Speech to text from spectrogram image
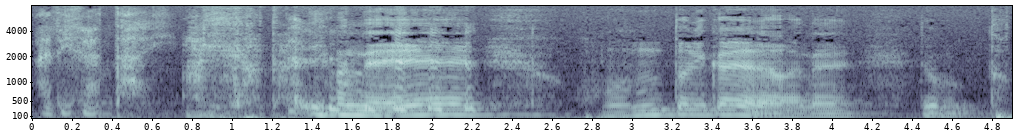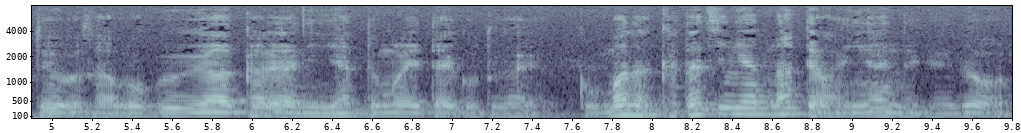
ありがたい。ありがたいよね。本当に彼らはね。でも例えばさ僕が彼らにやってもらいたいことがこうまだ形にはなってはいないんだけれど、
